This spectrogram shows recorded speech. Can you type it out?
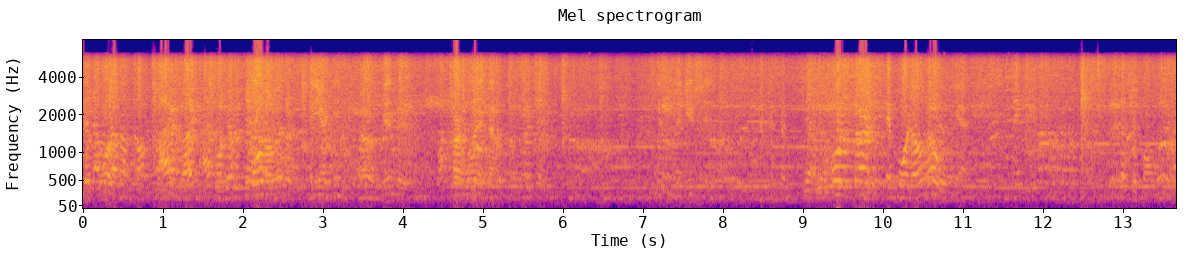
Good, that was not on golf. I, I, I, well, that was the order. And you're, oh, then the part one out. The new shit. Before it started. In Bordeaux? Oh. Yeah. Such a ball.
